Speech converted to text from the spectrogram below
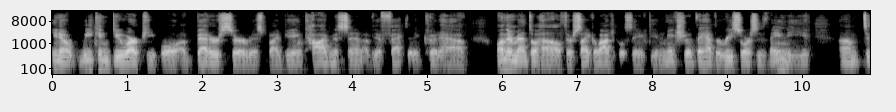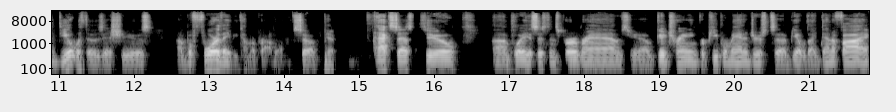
you know, we can do our people a better service by being cognizant of the effect that it could have on their mental health, their psychological safety, and make sure that they have the resources they need um, to deal with those issues uh, before they become a problem. So, yep. access to uh, employee assistance programs, you know, good training for people managers to be able to identify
